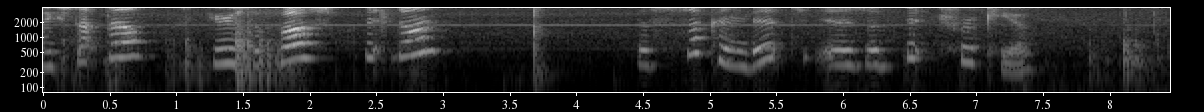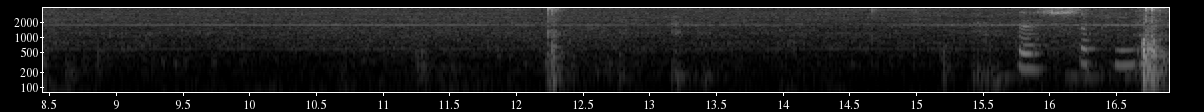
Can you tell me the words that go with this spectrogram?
Place that there. Here's the first bit done. The second bit is a bit trickier. The second bit.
